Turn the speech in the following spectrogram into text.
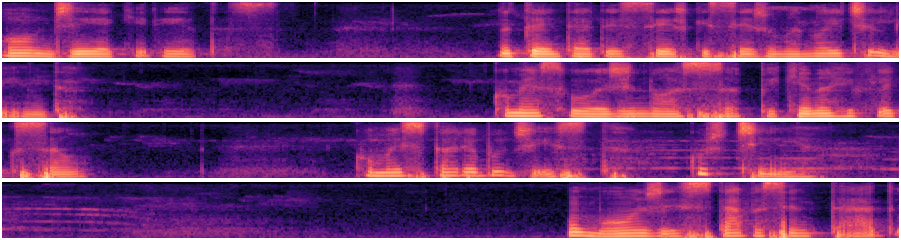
Bom dia, queridos. No teu entardecer, que seja uma noite linda. Começo hoje nossa pequena reflexão com uma história budista, curtinha. Um monge estava sentado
